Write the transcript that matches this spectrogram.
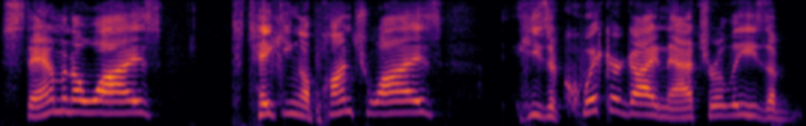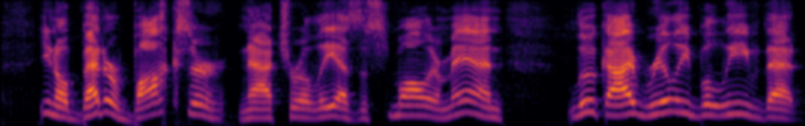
stamina wise, taking a punch wise. He's a quicker guy naturally. He's a you know better boxer naturally as a smaller man. Luke, I really believe that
